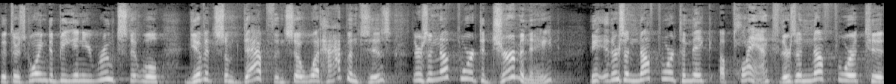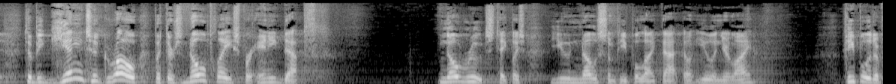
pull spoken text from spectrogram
that there's going to be any roots that will give it some depth. And so what happens is there's enough for it to germinate. There's enough for it to make a plant. There's enough for it to, to begin to grow, but there's no place for any depth. No roots take place. You know some people like that, don't you, in your life? People that have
